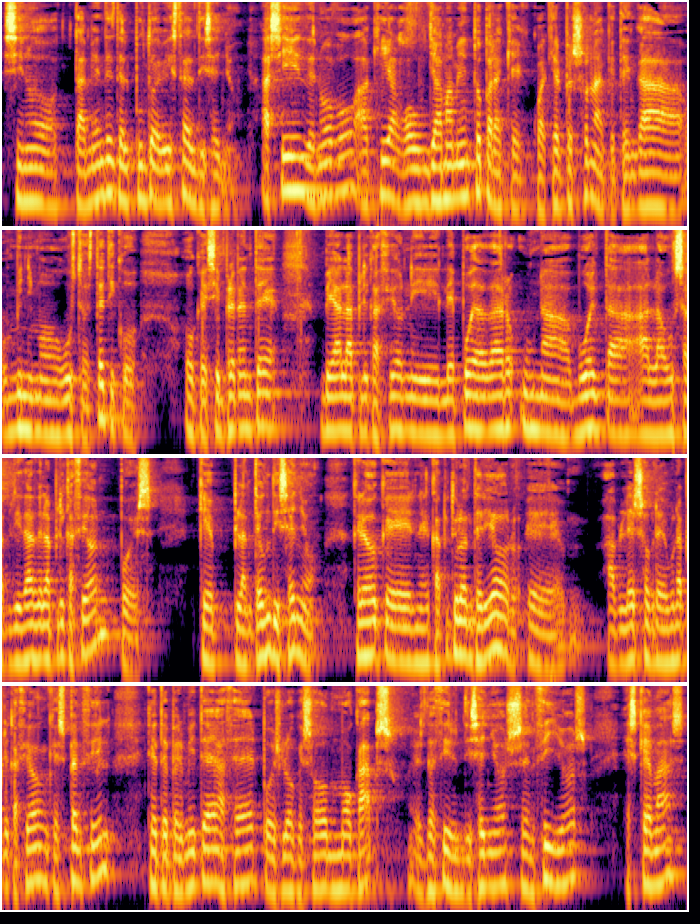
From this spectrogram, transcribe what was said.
sino también desde el punto de vista del diseño. Así, de nuevo, aquí hago un llamamiento para que cualquier persona que tenga un mínimo gusto estético o que simplemente vea la aplicación y le pueda dar una vuelta a la usabilidad de la aplicación, pues que plantee un diseño. Creo que en el capítulo anterior eh, hablé sobre una aplicación que es Pencil que te permite hacer pues lo que son mockups, es decir, diseños sencillos, esquemas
